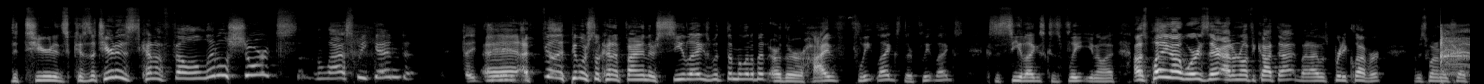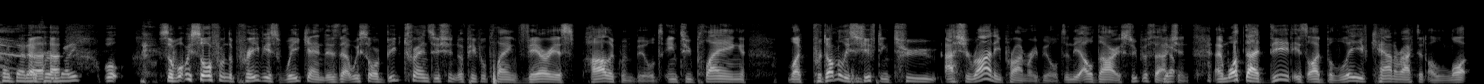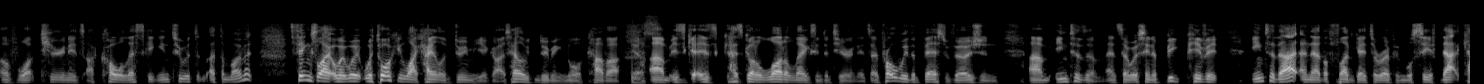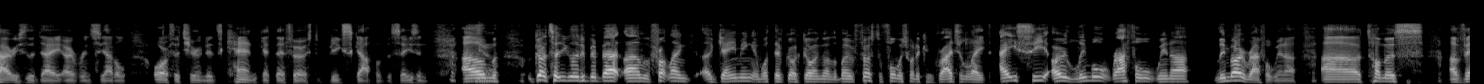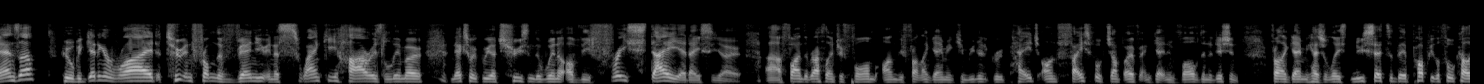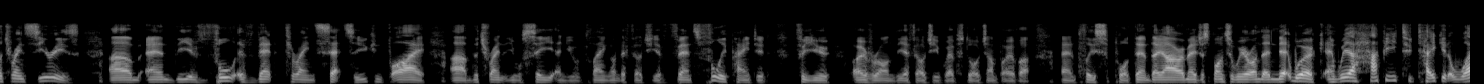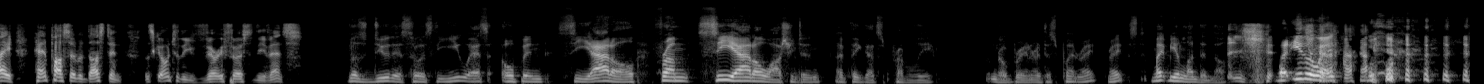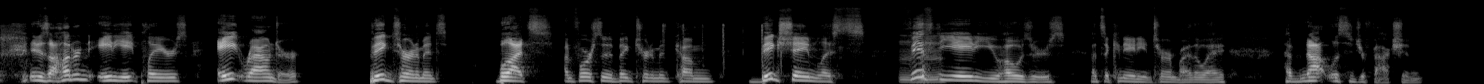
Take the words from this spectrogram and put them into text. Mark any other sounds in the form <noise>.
the Tyranids because the Tyranids kind of fell a little short the last weekend. They did. Uh, I feel like people are still kind of finding their sea legs with them a little bit, or their hive fleet legs, their fleet legs, because the sea legs, because fleet. You know, I, I was playing on words there. I don't know if you caught that, but I was pretty clever. I just want to make sure I point that out for <laughs> everybody. Well, so what we saw from the previous weekend is that we saw a big transition of people playing various Harlequin builds into playing like predominantly shifting to Asuryani primary builds in the Eldari super faction. And what that did is, I believe, counteracted a lot of what Tyranids are coalescing into at the, at the moment. Things like we're, we're talking like Hail of Doom here, guys. Hail of Doom ignore cover Yes. um, is, is has got a lot of legs into Tyranids and probably the best version um, into them. And so we're seeing a big pivot into that, and now the floodgates are open. We'll see if that carries the day over in Seattle, or if the Tyranids can get their first big scalp of the season. Um, Got to tell you a little bit about um, Frontline uh, Gaming and what they've got going on the moment. First and foremost, I want to congratulate ACO Limo raffle winner. Limo raffle winner, uh, Thomas Avanza, who will be getting a ride to and from the venue in a swanky Harris limo. Next week, we are choosing the winner of the free stay at ACO. Uh, find the raffle entry form on the Frontline Gaming community group page on Facebook. Jump over and get involved. In addition, Frontline Gaming has released new sets of their popular full color terrain series um, and the full event terrain set. So you can buy um, the terrain that you will see and you're playing on FLG events fully painted for you over on the FLG web store. Jump over and please support them. They are a major sponsor. We are on their network and we are happy to take it away. Hand pass over to Dustin. Let's go into the very first of the events. Let's do this. So it's the U.S. Open Seattle from Seattle, Washington. I think that's probably no-brainer at this point, right? Right? Might be in London though. <laughs> But either way, <laughs> <laughs> it is 188 players, eight rounder, big tournament. But unfortunately, the big tournament come big shame lists. Mhm. 50, 80 you hosers. That's a Canadian term, by the way. Have not listed your faction.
